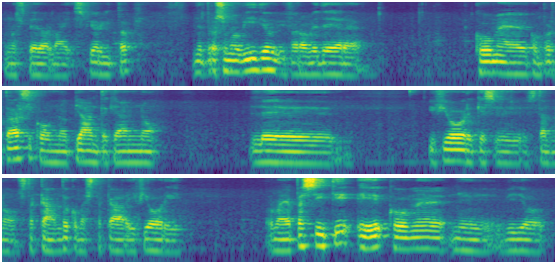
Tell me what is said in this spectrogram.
uno stelo ormai sfiorito. Nel prossimo video vi farò vedere come comportarsi con piante che hanno le i fiori che si stanno staccando, come staccare i fiori ormai appassiti e come nei video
